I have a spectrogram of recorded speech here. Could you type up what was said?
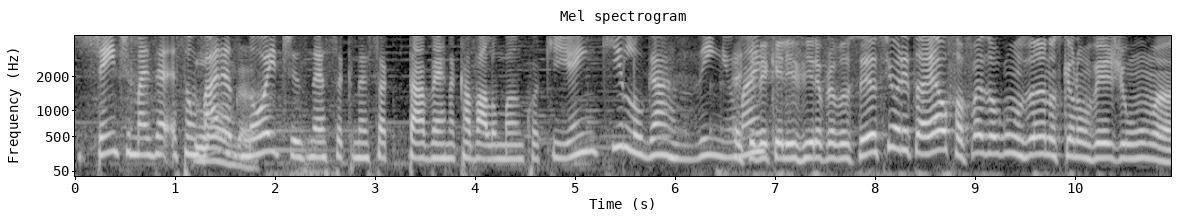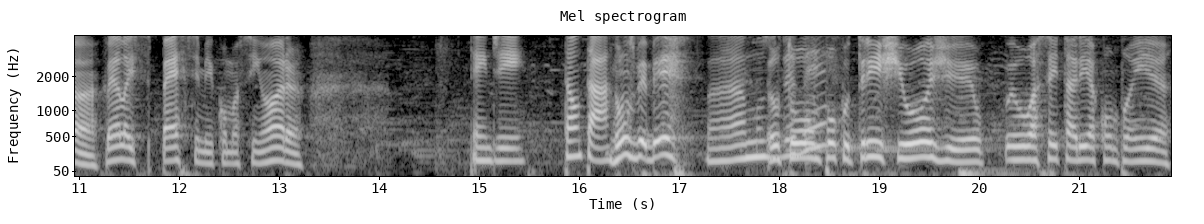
Gente, mas é- são Longa. várias noites nessa, nessa taverna Cavalo Manco aqui, hein? Que lugarzinho, Aí mas... você vê que ele vira pra você, senhorita Elfa, faz alguns anos que eu não vejo uma bela espécime como a senhora. Entendi. Então tá, Vamos beber? vamos Eu tô beber. um pouco triste hoje, eu, eu aceitaria a companhia.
